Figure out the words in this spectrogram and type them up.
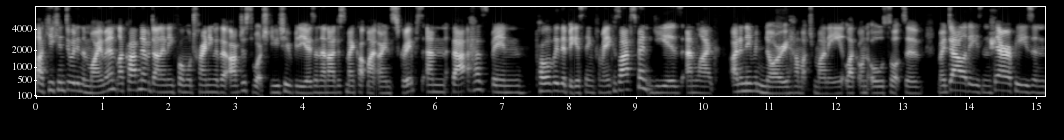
like you can do it in the moment. Like I've never done any formal training with it. I've just watched YouTube videos and then I just make up my own scripts. And that has been probably the biggest thing for me because I've spent years and like I didn't even know how much money, like on all sorts of modalities and therapies and,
